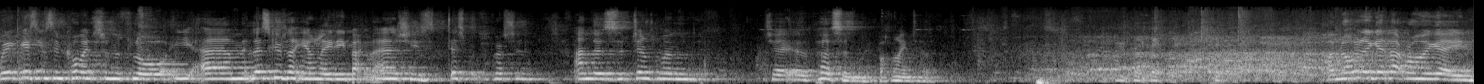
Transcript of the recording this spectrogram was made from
we're getting some comments from the floor. Um, let's go to that young lady back there. She's desperate for question. And there's a gentleman, a person behind her. I'm not going to get that wrong again.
